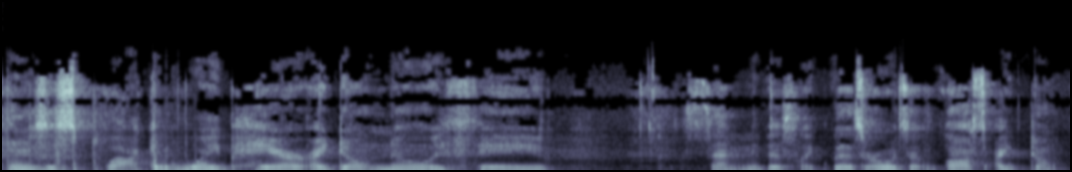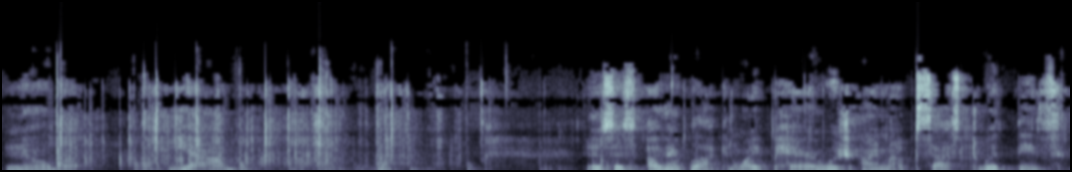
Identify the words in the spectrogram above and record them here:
There's this black and white pair. I don't know if they sent me this like this or was it lost. I don't know, but yeah. There's this other black and white pair, which I'm obsessed with. These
